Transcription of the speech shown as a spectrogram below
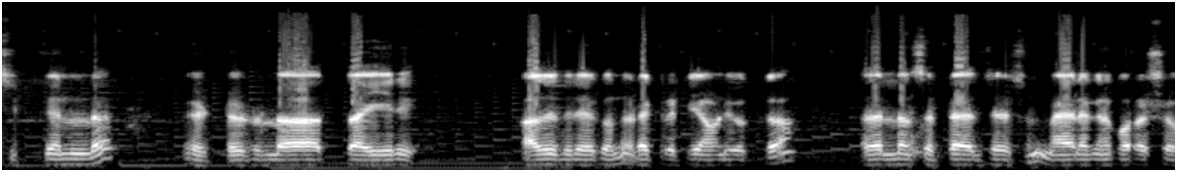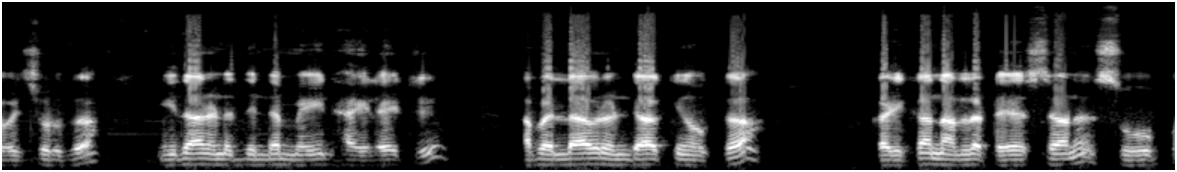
ചിക്കനിൽ ഇട്ടിട്ടുള്ള തൈര് അത് ഇതിലേക്കൊന്ന് ഡെക്കറേറ്റ് ചെയ്യാൻ വേണ്ടി വെക്കുക. അതെല്ലാം സെറ്റ് ആയതിനു ശേഷം മേലെ ഇങ്ങനെ കുറേശ്ശെ ഒഴിച്ചു കൊടുക്കുക. ഇതാണ് ഇതിന്റെ മെയിൻ ഹൈലൈറ്റ് അപ്പോൾ എല്ലാവരും ഉണ്ടാക്കി നോക്കുക. കഴിക്കാൻ നല്ല ടേസ്റ്റാണ് സൂപ്പർ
